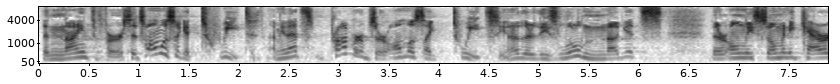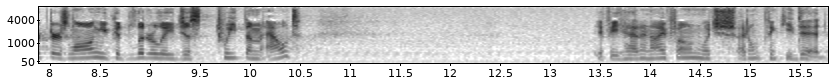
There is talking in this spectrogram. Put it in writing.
the ninth verse. It's almost like a tweet. I mean, that's Proverbs are almost like tweets. You know, they're these little nuggets. They're only so many characters long. You could literally just tweet them out. If he had an iPhone, which I don't think he did.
